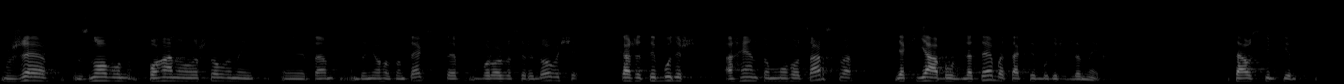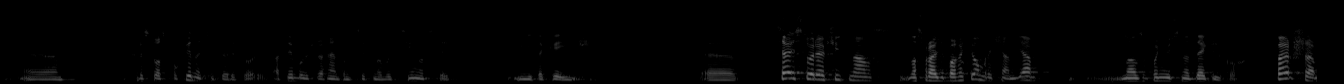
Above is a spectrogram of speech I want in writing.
вже знову погано налаштований е, там до нього контекст, в те вороже середовище. Каже, ти будеш агентом мого царства, як я був для тебе, так ти будеш для них. Та оскільки Христос покине цю територію, а ти будеш агентом цих нових цінностей і таке інше. Е, Ця історія вчить нас насправді багатьом речам. Я зупинюся на декількох. Перша,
